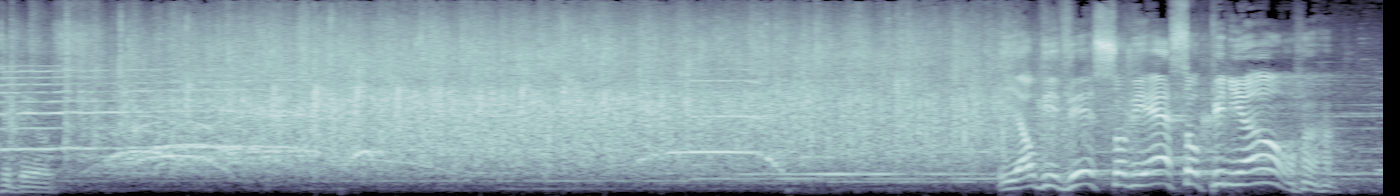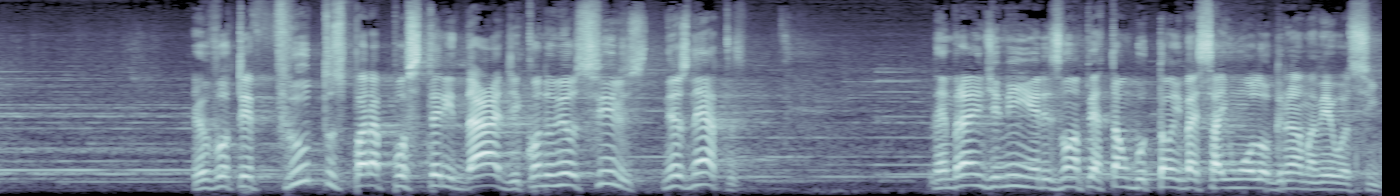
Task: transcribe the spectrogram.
de Deus. E ao viver sob essa opinião, eu vou ter frutos para a posteridade. Quando meus filhos, meus netos, lembrarem de mim, eles vão apertar um botão e vai sair um holograma meu assim.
